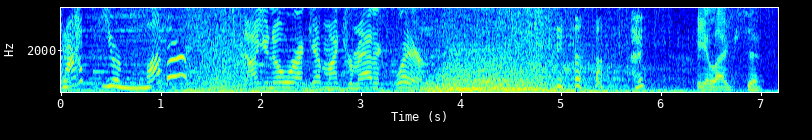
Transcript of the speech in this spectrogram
That's your mother? Now you know where I get my dramatic flair. he likes you.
